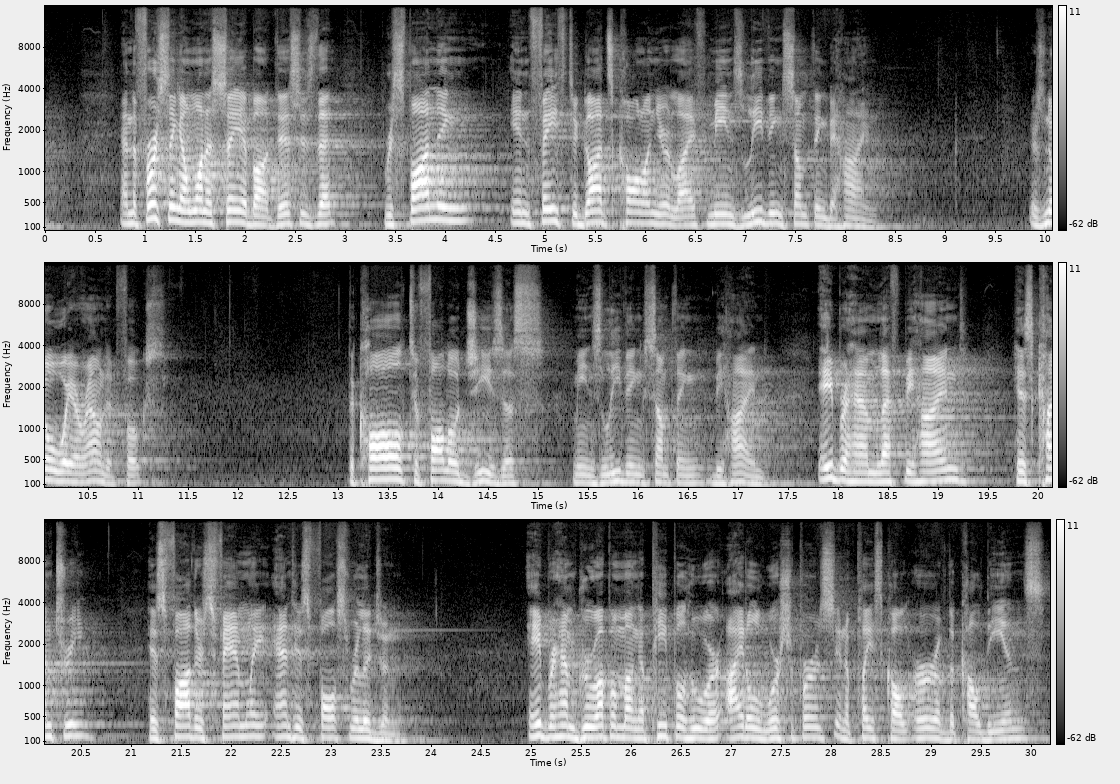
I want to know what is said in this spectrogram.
And the first thing I want to say about this is that responding in faith to God's call on your life means leaving something behind. There's no way around it, folks. The call to follow Jesus means leaving something behind. Abraham left behind his country, his father's family, and his false religion. Abraham grew up among a people who were idol worshippers in a place called Ur of the Chaldeans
